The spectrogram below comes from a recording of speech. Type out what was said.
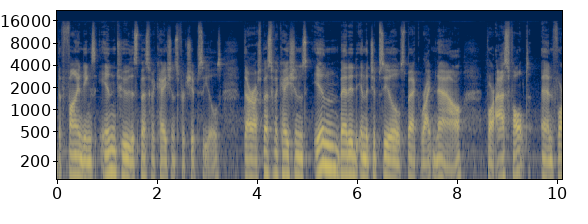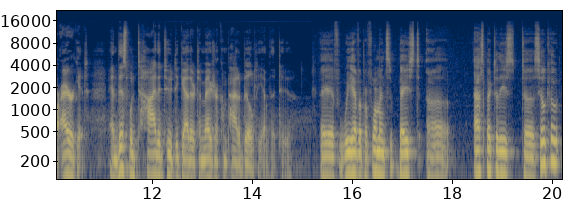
the findings into the specifications for chip seals. There are specifications embedded in the chip seal spec right now for asphalt and for aggregate. And this would tie the two together to measure compatibility of the two. If we have a performance-based uh, aspect to these to seal coat,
